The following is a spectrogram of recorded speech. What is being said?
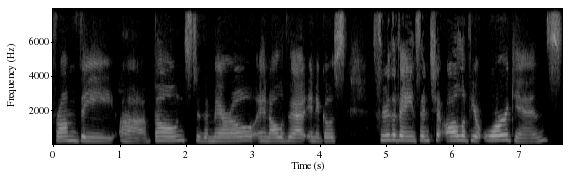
from the uh, bones to the marrow and all of that and it goes through the veins into all of your organs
